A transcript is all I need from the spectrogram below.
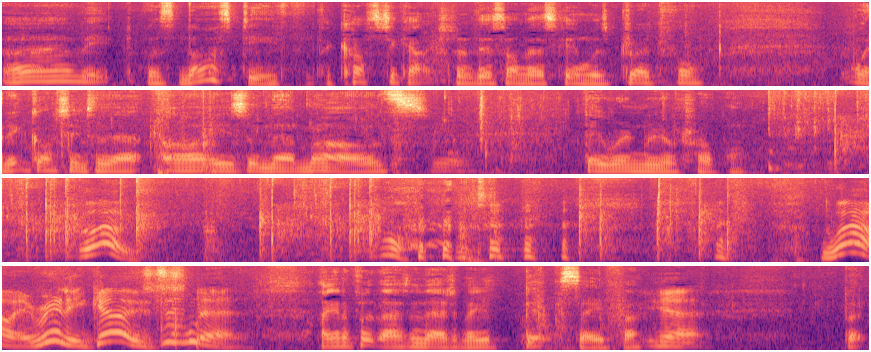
Um, it was nasty. The caustic action of this on their skin was dreadful. When it got into their eyes and their mouths, they were in real trouble. Whoa! wow, it really goes, doesn't it? I'm going to put that in there to make it a bit safer. Yeah. But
